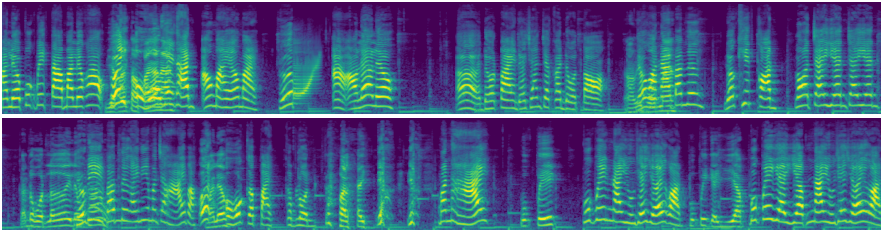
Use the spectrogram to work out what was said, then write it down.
มาเร็วปุ๊กปิ๊กตามมาเร็วเข้าเหยียบเฮ้ยอันต่อโอ้ไปโหแล้วนะ ไม่ทันเอาใหม่เอาใหม่ฮึบอ้าวเอาแล้วเร็ว เออโดดไปเดี๋ยวฉันจะกระโดดต่อเอาเดี๋พี่ยวฝก่อนนนะมาแป๊บนึงเดี๋ยวคิดก่อน รอใจเย็นใจเย็น กระโดดเลยเร็วเดี๋ยวดิเข้า แป๊บนึงไอ้นี่มันจะหายป่ะเอ้ยมาเร็ว โอ้โหเกือบไปเกือบหล่นทำอะไรมันหายปุ๊กปิ๊กปุ๊กปิ๊กนายอยู่เฉยๆก่อนปุ๊กปิ๊กอย่าเหยียบปุ๊กปิ๊กอย่าเหยียบนายอยู่เฉยๆก่อน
